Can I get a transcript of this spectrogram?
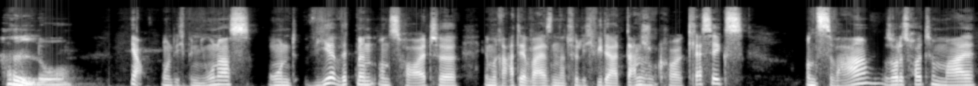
Hallo. Ja, und ich bin Jonas und wir widmen uns heute im Rat der Weisen natürlich wieder Dungeon Crawl Classics. Und zwar soll es heute mal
